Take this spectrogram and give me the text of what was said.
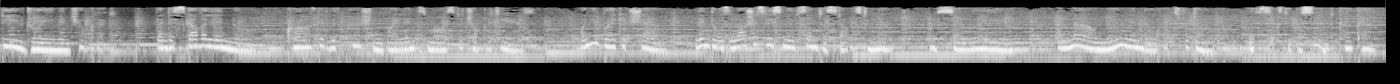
Do you dream in chocolate? Then discover Lindor, crafted with passion by Lindt's master chocolatiers. When you break its shell, Lindor's lusciously smooth center starts to melt, and so will you. And now new Lindor Extra Dark with 60% cocoa.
